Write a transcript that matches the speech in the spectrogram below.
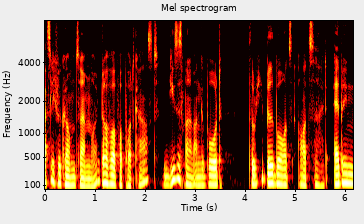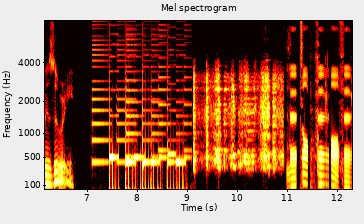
Herzlich willkommen zu einem neuen Dorfhofer Podcast. Dieses Mal im Angebot Three Billboards Outside Ebbing, Missouri. The Top Offer.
